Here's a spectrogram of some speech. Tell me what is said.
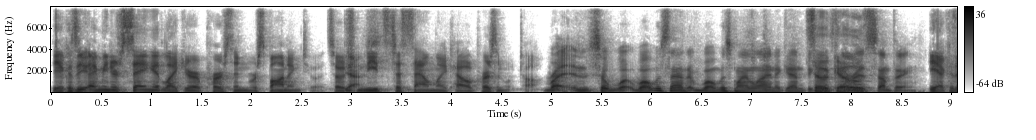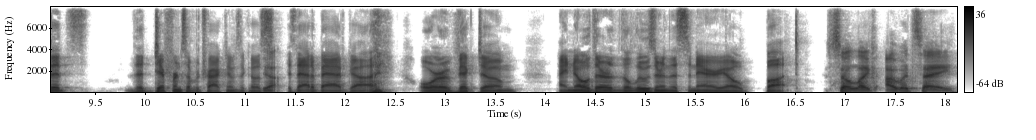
Yeah, because I mean, you're saying it like you're a person responding to it, so it Yes. needs to sound like how a person would talk. Right. And so what? What was that? What was my line again? So it Because there goes- is something. Yeah, because it's the difference of attractiveness. It goes, Yeah. is that a bad guy or a victim? I know they're the loser in this scenario, but So like I would say,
